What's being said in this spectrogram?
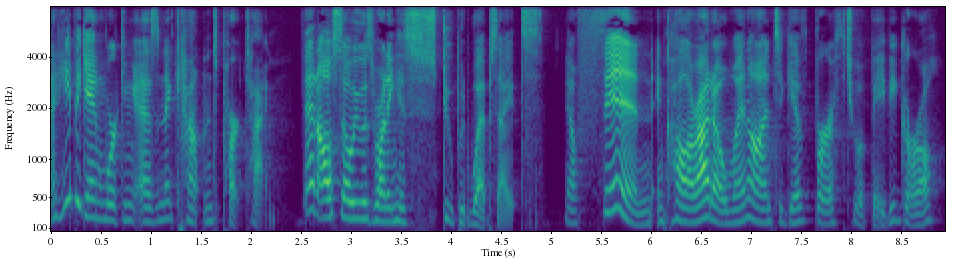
And he began working as an accountant part time. And also, he was running his stupid websites. Now, Finn in Colorado went on to give birth to a baby girl,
